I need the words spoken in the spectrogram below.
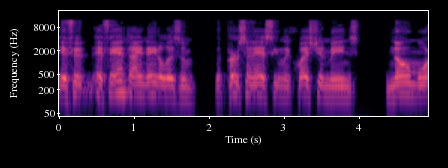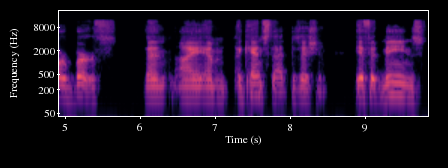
If it if antinatalism, the person asking the question means no more births, then I am against that position. If it means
